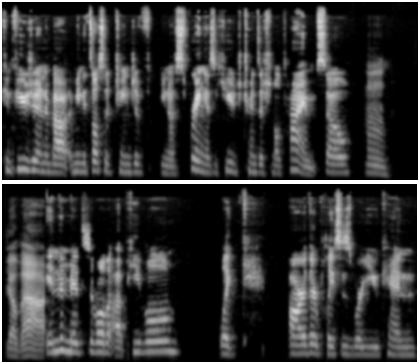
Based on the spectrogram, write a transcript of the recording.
confusion about. I mean, it's also change of you know, spring is a huge transitional time. So mm, feel that. in the midst of all the upheaval, like, are there places where you can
